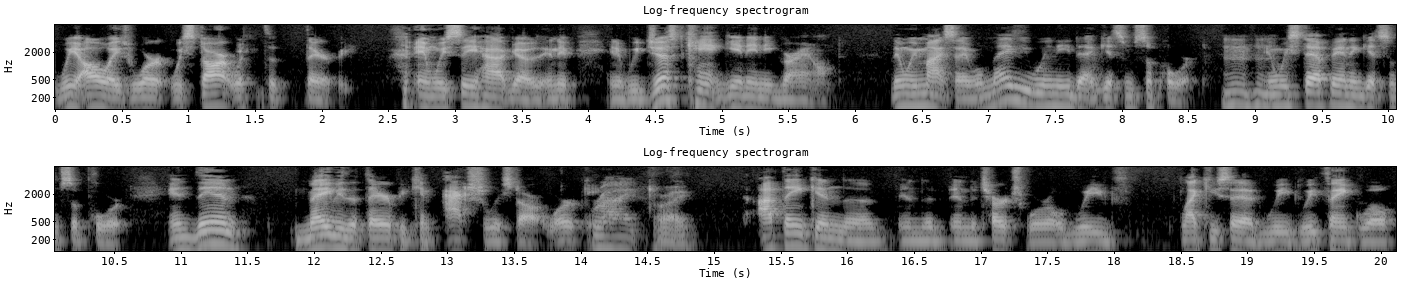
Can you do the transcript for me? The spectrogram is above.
we always work. We start with the therapy, and we see how it goes. And if and if we just can't get any ground, then we might say, well, maybe we need to get some support, Mhm. and we step in and get some support, and then maybe the therapy can actually start working. Right. Right. I think in the in the in the church world, we've like you said, we we think well,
